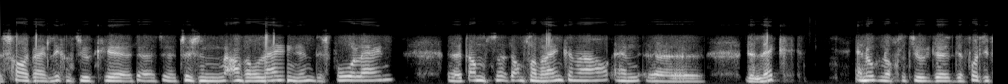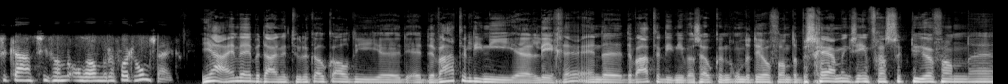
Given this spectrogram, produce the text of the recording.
Schalkwijk ligt natuurlijk eh, tussen een aantal lijnen, de spoorlijn, eh, het, Amst het Amsterdam-Rijnkanaal en eh, de Lek. En ook nog natuurlijk de, de fortificatie van onder andere Fort Honswijk. Ja, en we hebben daar natuurlijk ook al die, eh, de, waterlinie eh, liggen. En de, de waterlinie was ook een onderdeel van de beschermingsinfrastructuur van, eh,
